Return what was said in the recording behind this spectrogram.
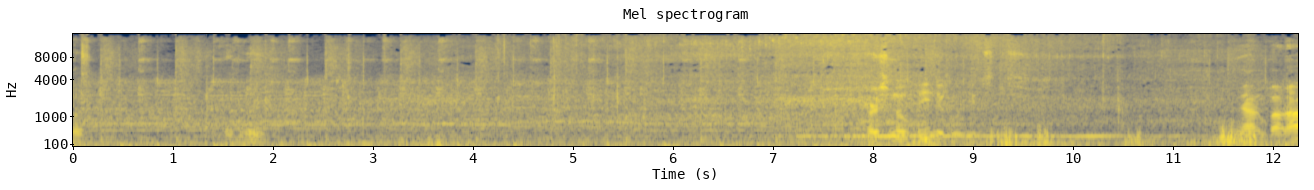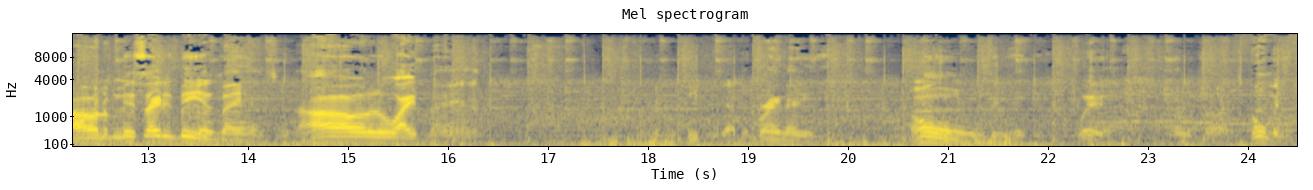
Good. Personal vehicle uses. Got about all the Mercedes Benz vans, all of the white vans. People got to bring their own vehicle. Well, booming.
